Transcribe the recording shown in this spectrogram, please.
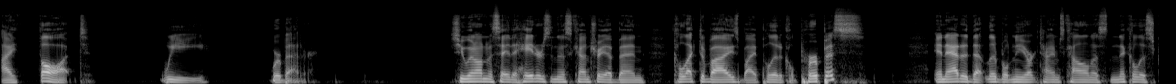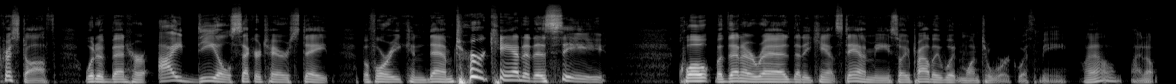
I thought we were better. She went on to say the haters in this country have been collectivized by political purpose and added that liberal New York Times columnist Nicholas Kristof would have been her ideal Secretary of State before he condemned her candidacy. Quote, but then I read that he can't stand me, so he probably wouldn't want to work with me. Well, I don't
